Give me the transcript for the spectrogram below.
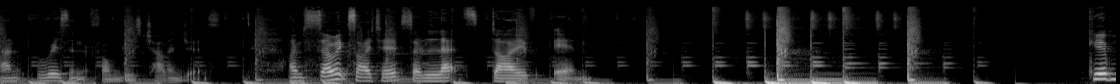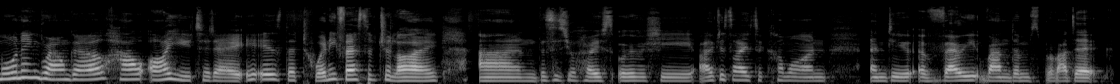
and risen from these challenges. I'm so excited, so let's dive in. Good morning, Brown Girl. How are you today? It is the 21st of July, and this is your host, Urvashi. I've decided to come on and do a very random, sporadic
